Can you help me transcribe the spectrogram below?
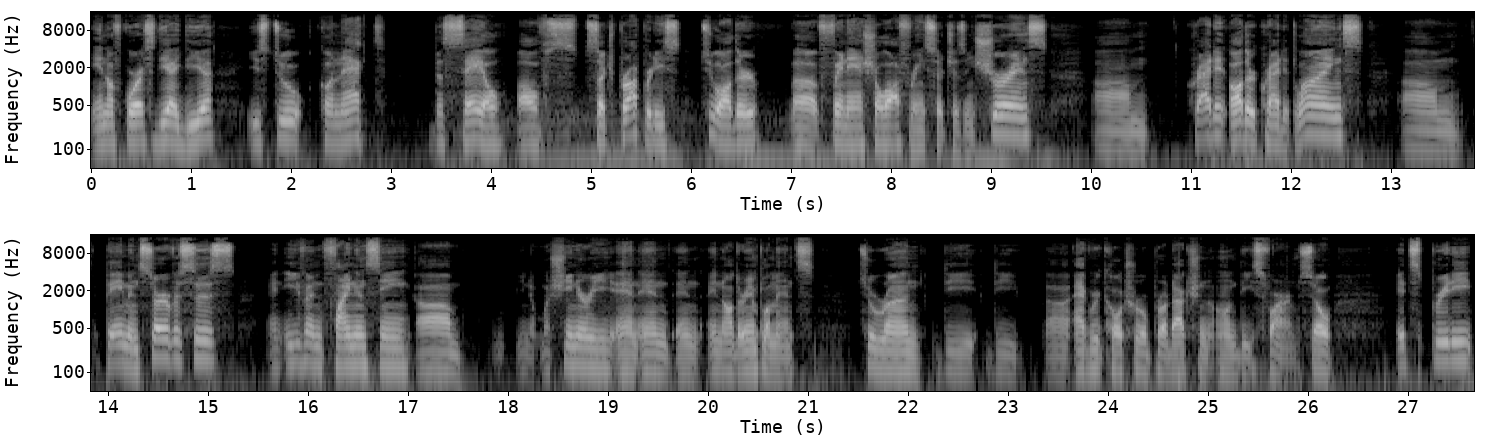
And of course, the idea is to connect the sale of such properties to other uh, financial offerings such as insurance, um, credit, other credit lines, um, payment services, and even financing, um, you know, machinery and, and, and, and other implements to run the the uh, agricultural production on these farms. So it's pretty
